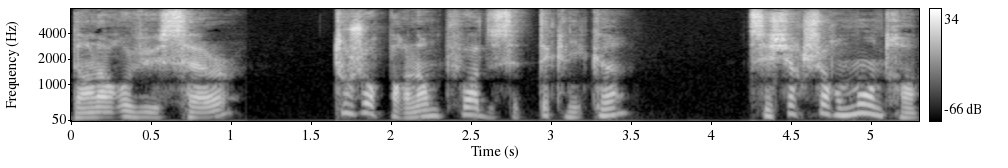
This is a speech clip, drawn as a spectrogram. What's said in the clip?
dans la revue Cell, toujours par l'emploi de cette technique, ces chercheurs montrent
